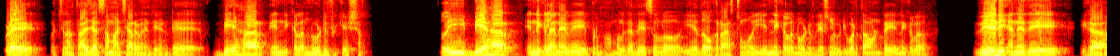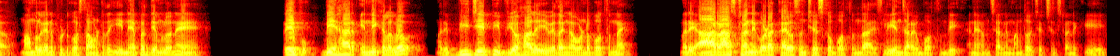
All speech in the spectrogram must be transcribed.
ఇప్పుడే వచ్చిన తాజా సమాచారం ఏంటి అంటే బీహార్ ఎన్నికల నోటిఫికేషన్. సో ఈ బీహార్ ఎన్నికలు అనేవి ఇప్పుడు మామూలుగా దేశంలో ఏదో ఒక రాష్ట్రంలో ఎన్నికల నోటిఫికేషన్లు విడిపడతా ఉంటే ఎన్నికల వేడి అనేది ఇక మామూలుగానే పుట్టుకొస్తూ ఉంటుంది. ఈ నేపథ్యంలోనే రేపు బీహార్ ఎన్నికలలో మరి బీజేపీ వ్యూహాలు ఏ విధంగా ఉండబోతున్నాయి? మరి ఆ రాష్ట్రాన్ని కూడా కైవసం చేసుకోబోతుందా? అసలు ఏం జరగబోతుంది అనే అంశాలని మనతో చర్చించడానికి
